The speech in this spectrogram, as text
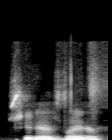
see you guys later.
